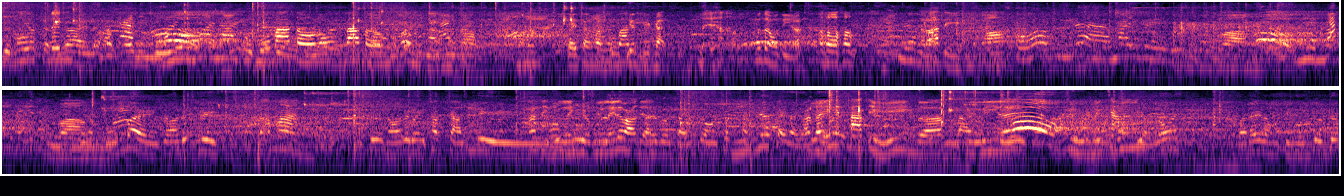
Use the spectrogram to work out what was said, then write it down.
chuyên Ô, thiết trận lên- này lại gặp ngay Minh Phú. mua mua ba tờ thôi ba tờ mỗi tờ một tỷ quay sang không tiết tỷ. bên cạnh mỗi tờ một tỷ á Ờ, ba tỷ. Đó vâng. Vâng. Điểm 47 cho Đức Duy. dã man. Sự nói về độ chắc chắn thì Ba tỷ Đức lấy- là lấy được bao tiền? vượt đánh cầu chắc chắn nhất tại giải À, lấy hết 3 tỷ được. Trừ đi đấy. trừ mấy trăm. Điểm thôi. Và đây là một tình huống tương tự.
